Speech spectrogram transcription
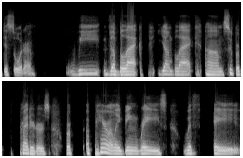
disorder. We, the black, young black um, super predators, were apparently being raised with a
